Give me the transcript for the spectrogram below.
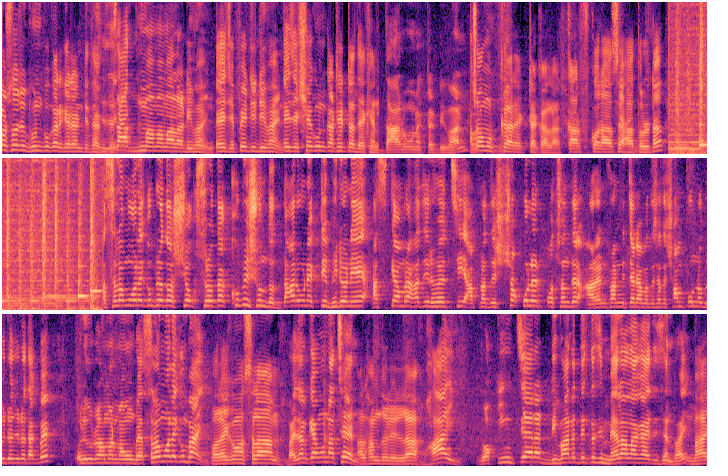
বছরের ঘুণ পোকার গ্যারান্টি থাকবে। চাঁদ মামা মালা ডিভাইন এই যে পেটি ডিভাইন এই যে সেগুন কাঠেরটা দেখেন। দারুণ একটা ডিভান চমৎকার একটা কালার কার্ভ করা আছে হাতলটা। আসসালামু আলাইকুম প্রিয় দর্শক শ্রোতা খুবই সুন্দর দারুণ একটি ভিডিও নিয়ে আজকে আমরা হাজির হয়েছি আপনাদের সকলের পছন্দের আর এন ফার্নিচারে আমাদের সাথে সম্পূর্ণ ভিডিও জুড়ে থাকবে অলিউর রহমান মামুন ভাই। আসসালামু আলাইকুম ভাই। ওয়ালাইকুম আসসালাম। ভাইজান কেমন আছেন? আলহামদুলিল্লাহ। ভাই রকিং চেয়ার আর ডিভানের দেখতেছি মেলা লাগাই দিয়েছেন ভাই। ভাই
